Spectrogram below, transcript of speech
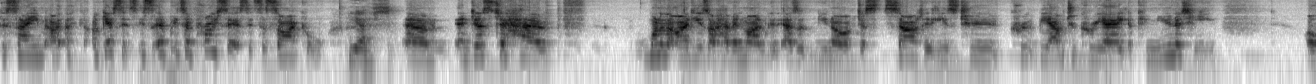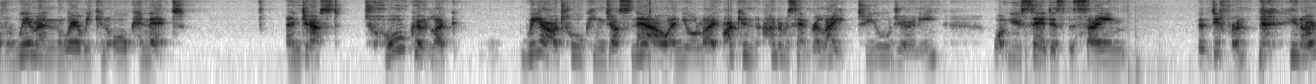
the same. I, I- guess it's it's a, it's a process. It's a cycle Yes. um, and just to have one of the ideas I have in mind, as you know, I've just started, is to cre- be able to create a community of women where we can all connect and just talk like we are talking just now, and you're like, I can 100% relate to your journey. What you said is the same but different, you know,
